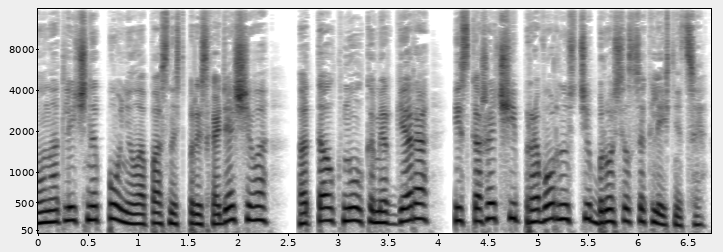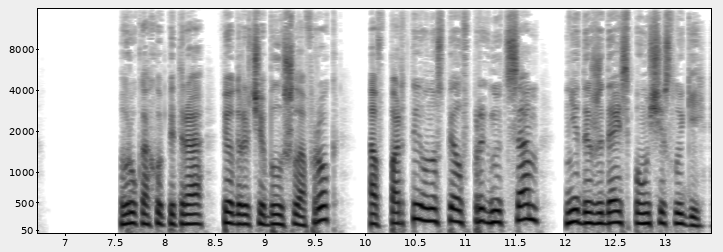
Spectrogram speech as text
Он отлично понял опасность происходящего, оттолкнул камергера и с кошачьей проворностью бросился к лестнице. В руках у Петра Федоровича был шлафрок, а в порты он успел впрыгнуть сам, не дожидаясь помощи слуги.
